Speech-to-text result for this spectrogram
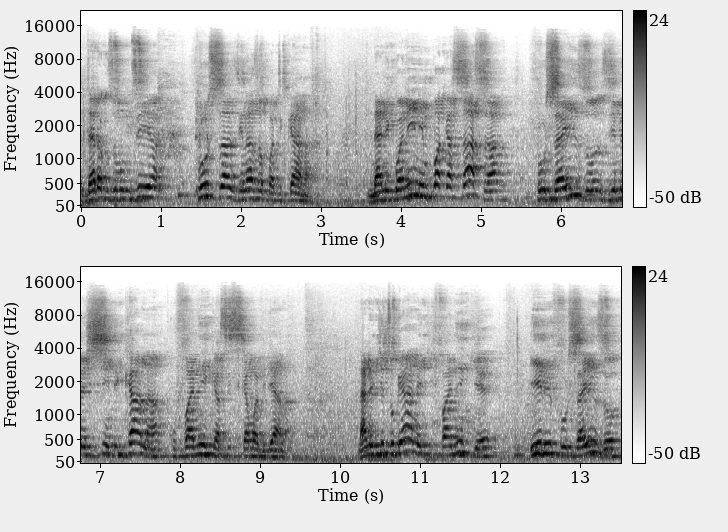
Nitaenda kuzungumzia fursa zinazopatikana na ni kwa nini mpaka sasa fursa hizo zimeshindikana kufanyika sisi kama vijana, na ni kitu gani kifanyike ili fursa hizo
